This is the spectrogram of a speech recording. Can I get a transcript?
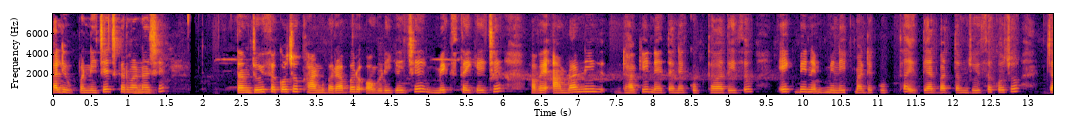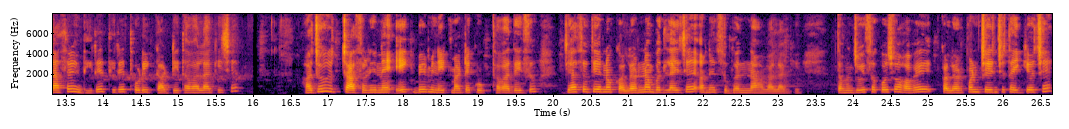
ખાલી ઉપર નીચે જ કરવાના છે. તમે જોઈ શકો છો ખાંડ બરાબર ઓગળી ગઈ છે, મિક્સ થઈ ગઈ છે. હવે આમળાની ઢાંકીને તેને કૂક થવા દઈશું. એક બે મિનિટ માટે કૂક થઈ ત્યારબાદ તમે જોઈ શકો છો ચાસણી ધીરે ધીરે થોડી ઘાટી થવા લાગી છે. હજુ ચાસણીને એક બે મિનિટ માટે કૂક થવા દઈશું, જ્યાં સુધી એનો કલર ના બદલાઈ જાય અને સુગંધ ના આવવા લાગે. તમે જોઈ શકો છો, હવે કલર પણ ચેન્જ થઈ ગયો છે.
